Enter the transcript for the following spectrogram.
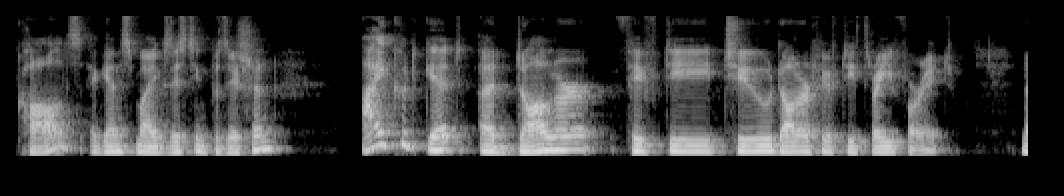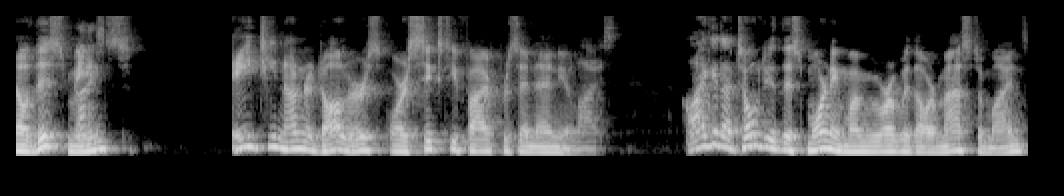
calls against my existing position, I could get a dollar fifty-two, dollar fifty-three for it. Now this means eighteen hundred dollars or sixty-five percent annualized. Like I told you this morning when we were with our masterminds,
